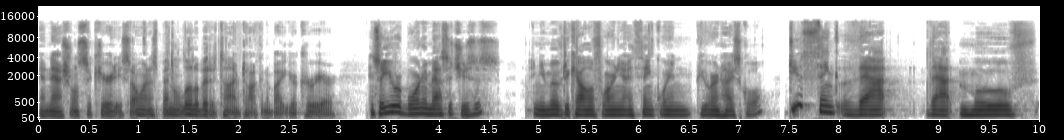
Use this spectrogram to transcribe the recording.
and national security. So I want to spend a little bit of time talking about your career. And so you were born in Massachusetts and you moved to California, I think, when you were in high school. Do you think that that move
